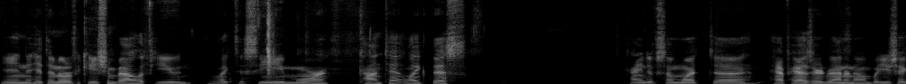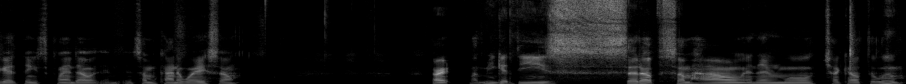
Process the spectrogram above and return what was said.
And hit the notification bell if you'd like to see more content like this. Kind of somewhat uh, haphazard, I don't know, but usually I get things planned out in, in some kind of way, so. All right, let me get these set up somehow and then we'll check out the lume.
